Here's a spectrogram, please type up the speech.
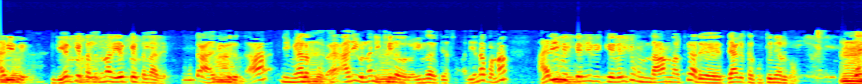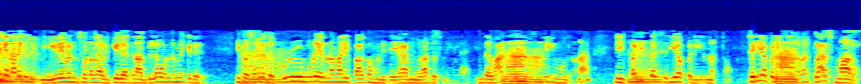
அறிவு. இந்த இயற்கை தள்ளுதுன்னா இயற்கை தள்ளாது. உங்ககிட்ட அறிவு இருந்தா நீ மேல போவ. அறிவு இருந்தா நீ கீழே வருவ. இவ்வளவு வித்தியாசம். அது என்ன பண்ணா அறிவு தெளிவிக்க வரைக்கும் இந்த ஆன்மாக்கு அது தியாகத்தை கொடுத்துனே இருக்கும். இங்க நடக்குது. நீங்க இறைவன் சொல்றல அவர் கீழே ஏத்தனா அப்படிலாம் ஒண்ணுமே கிடையாது. இப்ப இந்த புழுவும் கூட என்ன மாதிரி பார்க்க முடியுதையா? நீங்க வார்த்தை சொன்னீங்களா இந்த வார்த்தை சிந்திக்கும் போதுனா நீ படிப்ப சரியா படிக்கிறன்னு அர்த்தம். சரியா படிக்கிறதுனா கிளாஸ் மாறும்.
